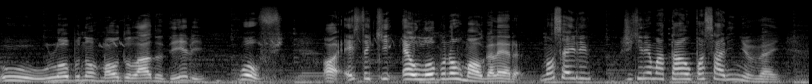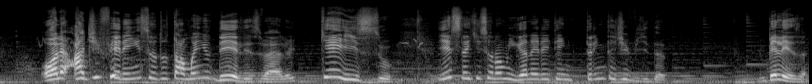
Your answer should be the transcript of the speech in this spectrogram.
o, o lobo normal do lado dele. Wolf. Ó, esse daqui é o lobo normal, galera. Nossa, ele... Achei que ele ia matar o passarinho, velho. Olha a diferença do tamanho deles, velho. Que isso? E esse daqui, se eu não me engano, ele tem 30 de vida. Beleza.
